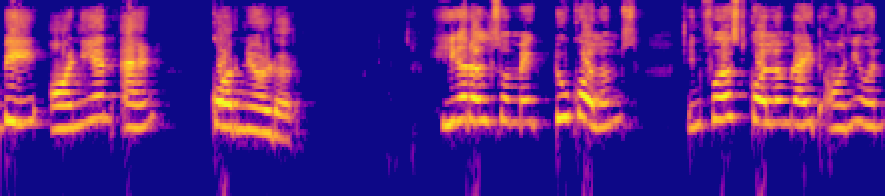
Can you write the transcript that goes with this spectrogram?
B. Onion and coriander. Here also make two columns. In first column write onion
